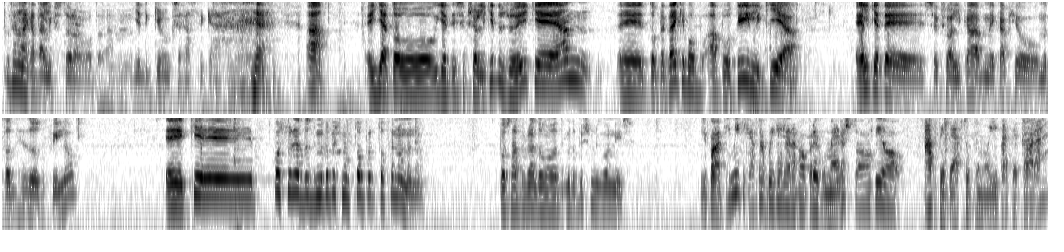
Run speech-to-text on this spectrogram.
πού θέλω να καταλήξω τώρα εγώ τώρα, γιατί και εγώ ξεχαστικά. Α, ε, για, το, για τη σεξουαλική του ζωή και αν ε, το παιδάκι από, από τι ηλικία έλκεται σεξουαλικά με, κάποιο, με το αντίθετο του φίλο ε, και πώς πρέπει να το αντιμετωπίσουν αυτό το φαινόμενο. Πώς θα πρέπει να το αντιμετωπίσουν οι γονείς. Λοιπόν, θυμήθηκα αυτό που ήθελα να πω προηγουμένως, το οποίο άπτεται αυτό που μου είπατε τώρα.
